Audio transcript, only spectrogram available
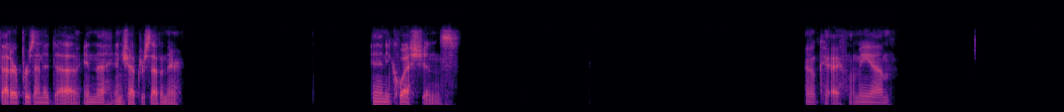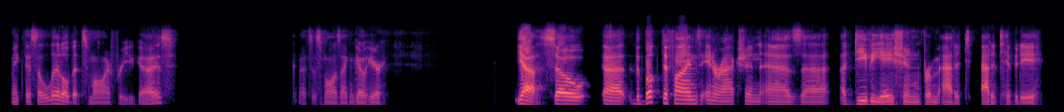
that are presented in the in chapter seven there. Any questions? Okay, let me um, make this a little bit smaller for you guys. That's as small as I can go here. Yeah, so uh, the book defines interaction as uh, a deviation from addit additivity.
